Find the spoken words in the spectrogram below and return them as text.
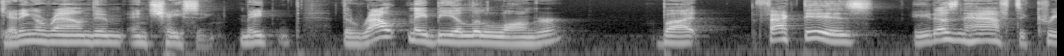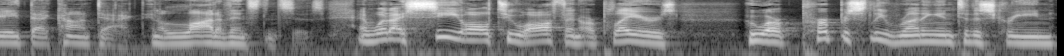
getting around him and chasing. May, the route may be a little longer, but the fact is, he doesn't have to create that contact in a lot of instances. And what I see all too often are players who are purposely running into the screen,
